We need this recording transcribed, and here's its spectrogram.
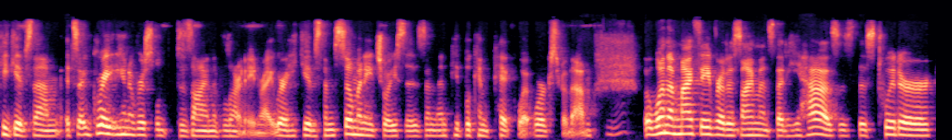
he gives them it's a great universal design of learning right? Where he gives them so many choices and then people can pick what works for them. Mm-hmm. but one of my favorite assignments that he has is this twitter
